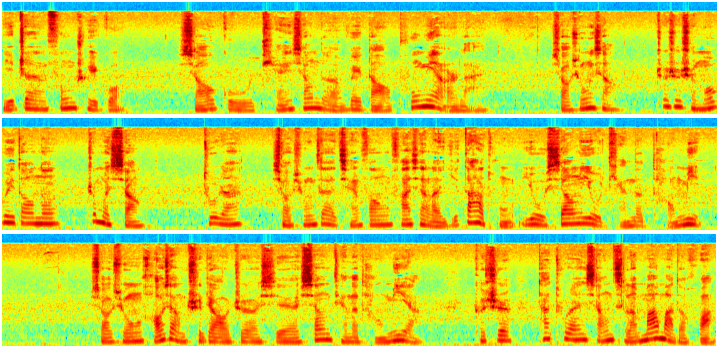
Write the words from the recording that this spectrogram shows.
一阵风吹过，小股甜香的味道扑面而来。小熊想：这是什么味道呢？这么香！突然，小熊在前方发现了一大桶又香又甜的糖蜜。小熊好想吃掉这些香甜的糖蜜啊！可是他突然想起了妈妈的话：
